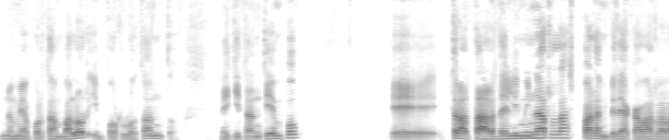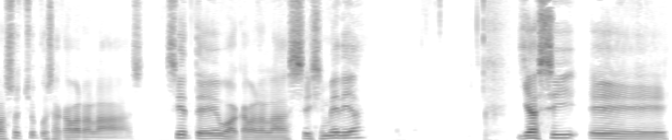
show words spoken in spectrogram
no me aportan valor y por lo tanto me quitan tiempo, eh, tratar de eliminarlas para en vez de acabar a las 8, pues acabar a las 7 o acabar a las 6 y media. Y así es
